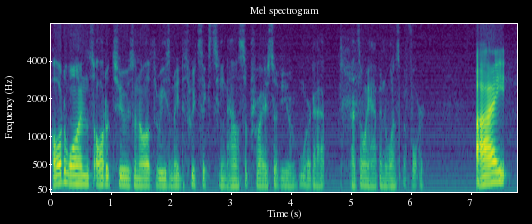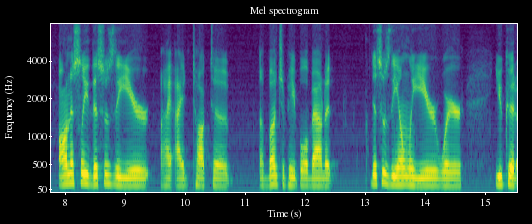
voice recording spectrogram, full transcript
All the ones, all the twos, and all the threes made the Sweet 16. How surprised of you were that? That's only happened once before. I honestly, this was the year I, I talked to a bunch of people about it. This was the only year where you could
